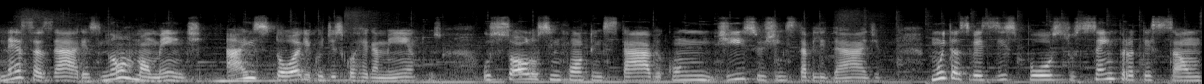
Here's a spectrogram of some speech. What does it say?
Nessas áreas, normalmente, há histórico de escorregamentos, o solo se encontra instável, com indícios de instabilidade, muitas vezes exposto, sem proteção,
